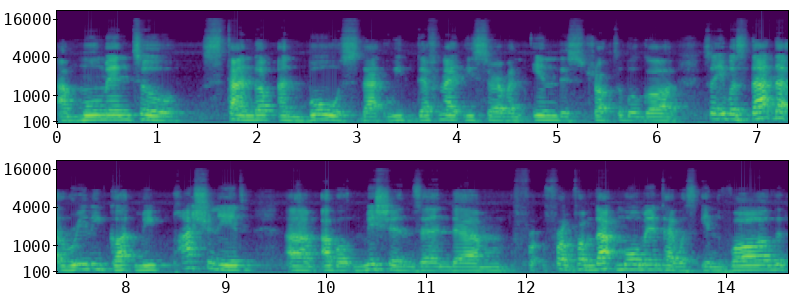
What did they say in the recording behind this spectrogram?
a moment to stand up and boast that we definitely serve an indestructible God. So it was that that really got me passionate um, about missions. And um, fr from, from that moment, I was involved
